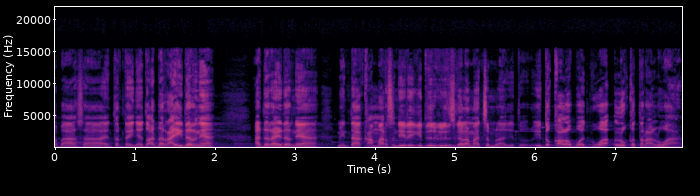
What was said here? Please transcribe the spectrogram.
bahasa entertainnya itu ada ridernya ada ridernya minta kamar sendiri gitu gitu segala macem lah gitu itu kalau buat gua lu keterlaluan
